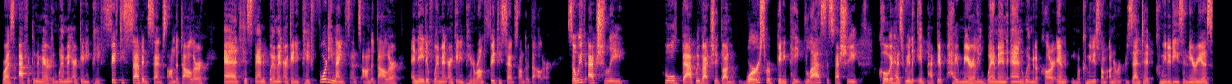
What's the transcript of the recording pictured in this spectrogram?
whereas African American women are getting paid 57 cents on the dollar, and Hispanic women are getting paid 49 cents on the dollar and Native women are getting paid around 50 cents on the dollar. So we've actually pulled back. We've actually gone worse. We're getting paid less, especially COVID has really impacted primarily women and women of color and, you know, communities from underrepresented communities and areas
